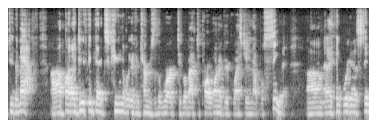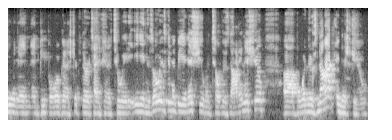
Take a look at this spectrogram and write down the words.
do the math. Uh, but I do think that's cumulative in terms of the work to go back to part one of your question, that we'll see it. Um, and I think we're going to see it, and, and people are going to shift their attention to 280E. And there's always going to be an issue until there's not an issue. Uh, but when there's not an issue,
